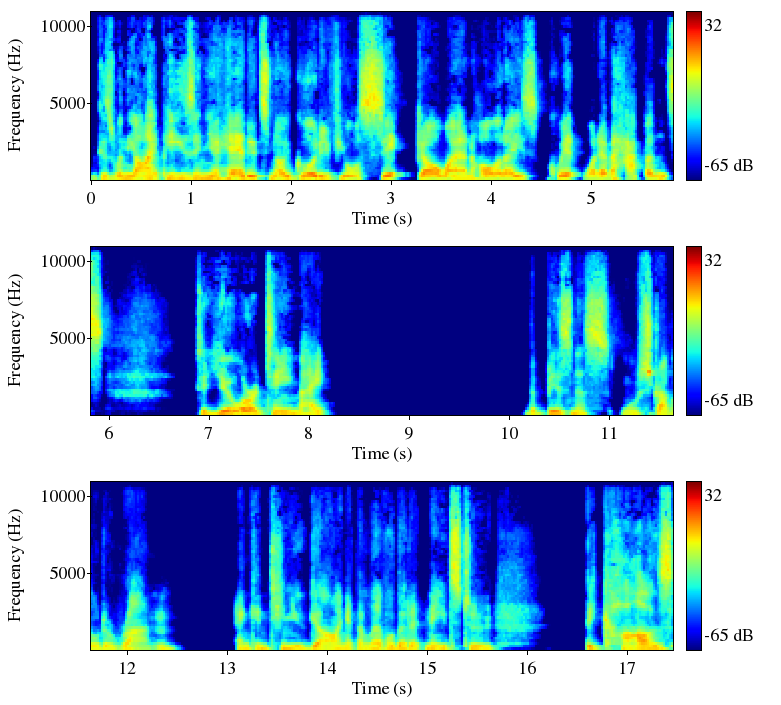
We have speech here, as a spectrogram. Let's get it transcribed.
Because when the IP is in your head, it's no good. If you're sick, go away on holidays, quit, whatever happens to you or a teammate, the business will struggle to run and continue going at the level that it needs to because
